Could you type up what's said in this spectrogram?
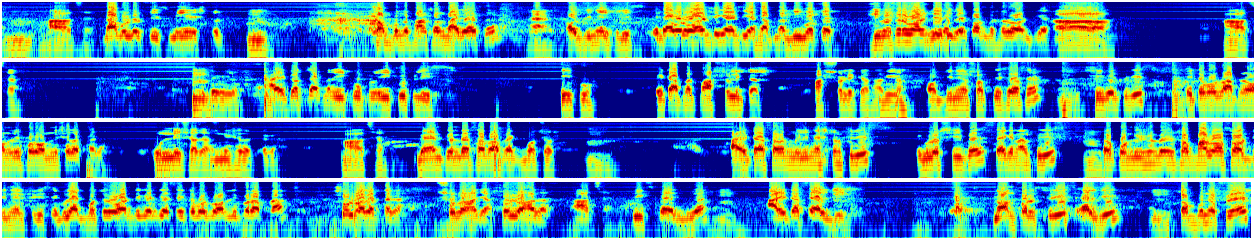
আচ্ছা। ডাবল ডোর ফ্রিজ হুম। সম্পূর্ণ ফাংশন বাইরে আছে। হ্যাঁ। অরিজিনাল ফ্রিজ এটা আবার ওয়ারেন্টি গ্যারান্টি আছে আপনার দুই বছর। দুই বছরের ওয়ারেন্টি দিবে? কম বছর ওয়ারেন্টি আছে আচ্ছা। আর এটা হচ্ছে আপনার ইকো ইকো প্লিজ। ইকো। এটা আপনার পাঁচশো লিটার। পাঁচশো লিটার আচ্ছা। অরিজিনাল সব কিছু আছে শিবের ফ্রিজ এটা বলব আপনার অনলি ফর উনিশ হাজার টাকা। উনিশ হাজার। উনিশ হাজার টাকা। আচ্ছা। গ্যারান্টি আপনার এক বছর। আর এটা আছে আবার মিলিনেস্টন ফ্রিজ এগুলো শিপের সেকেন্ড হ্যান্ড ফ্রিজ সব ভালো আছে অরিজিনাল ফ্রিজ এগুলো এক বছরের ওয়ারেন্টি গ্যারান্টি আছে এটা বলব অনলি ফর আপনার ষোলো হাজার টাকা। ষোলো হাজার। ষোলো হাজার। আচ্ছা। ফিক্স প্রাইসগুলো। আর এটা আছে LG non frost fridge LG সম্পূর্ণ ফ্রেশ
